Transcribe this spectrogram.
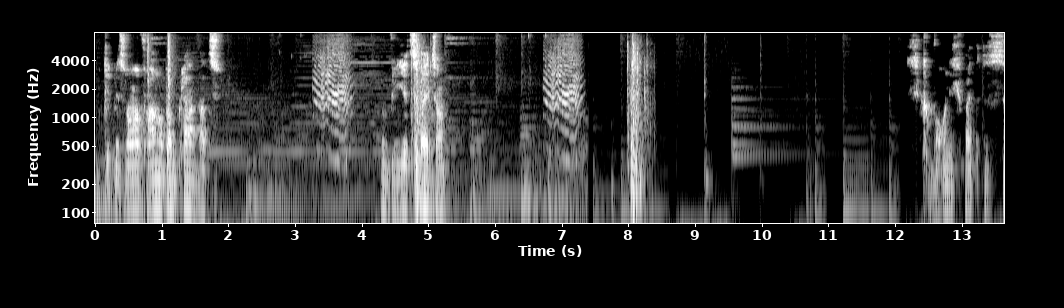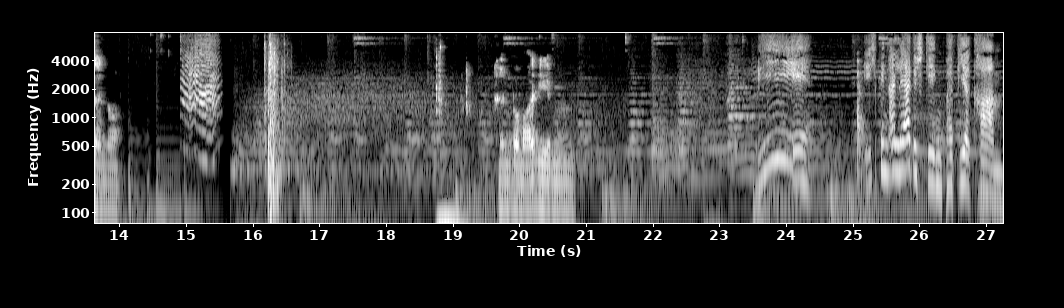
Den müssen wir mal fragen, ob er einen Plan hat. Und wie jetzt weiter? Ich komme auch nicht weiter, das ist ja nur... Können wir mal eben... Wie? Ich bin allergisch gegen Papierkram.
